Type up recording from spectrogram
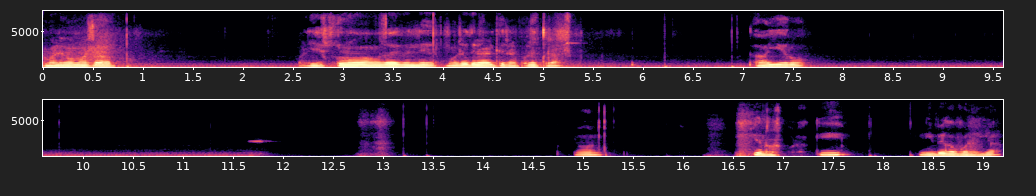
Vale, vamos a... Vale, esto lo vamos a defender. Vamos a tirar que por detrás. Caballero. Cañón. Fierros por aquí. Ni pega por allá.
